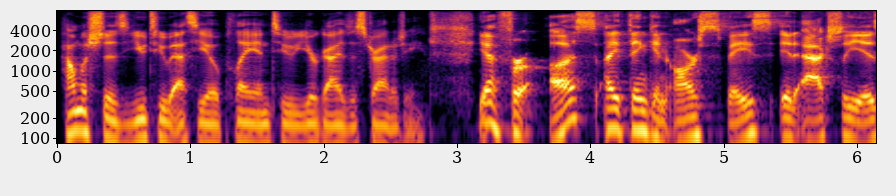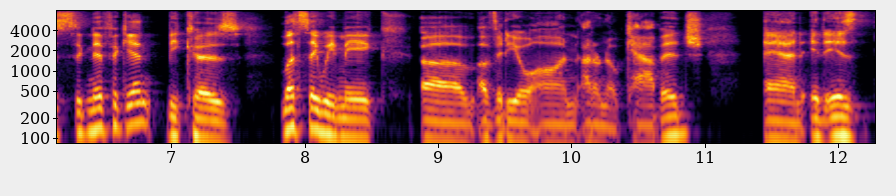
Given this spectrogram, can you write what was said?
how much does YouTube SEO play into your guys' strategy? Yeah, for us, I think in our space, it actually is significant because let's say we make uh, a video on, I don't know, cabbage, and it is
